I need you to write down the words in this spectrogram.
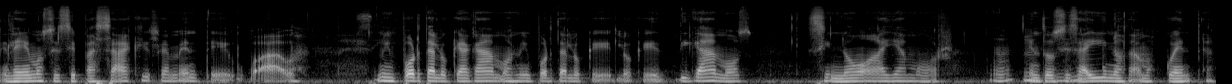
Leemos ese pasaje y realmente, wow, no importa lo que hagamos, no importa lo que, lo que digamos, si no hay amor. Entonces ahí nos damos cuenta.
